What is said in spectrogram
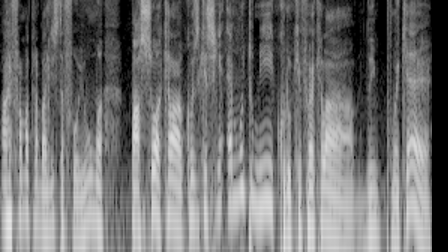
A reforma trabalhista foi uma, passou aquela coisa que assim, é muito micro, que foi aquela. Como é que é?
